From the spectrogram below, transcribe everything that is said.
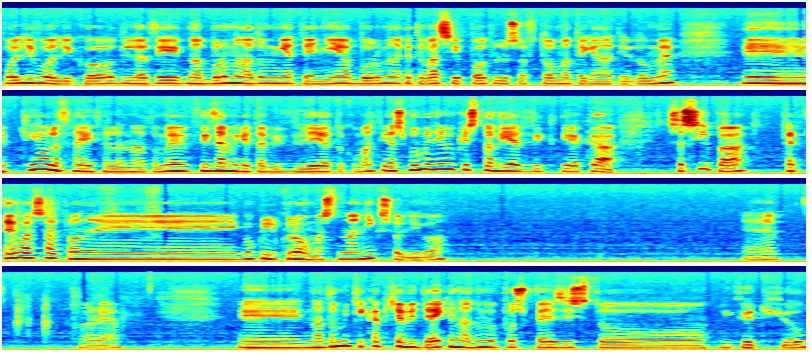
πολύ βολικό, δηλαδή να μπορούμε να δούμε μια ταινία, μπορούμε να κατεβάσει υπότιτλους αυτόματα για να τη δούμε. Ε, τι άλλο θα ήθελα να δούμε, είδαμε για τα βιβλία το κομμάτι, ας πούμε λίγο και στα διαδικτυακά. Σας είπα, κατέβασα τον ε, Google Chrome, ας τον ανοίξω λίγο. Ε, ωραία. Ε, να δούμε και κάποια βιντεάκια να δούμε πώς παίζει στο YouTube.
